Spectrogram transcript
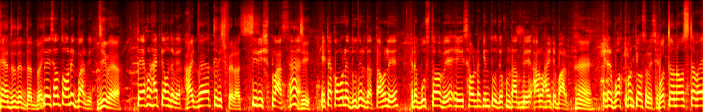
হ্যাঁ দুধের দাঁত ভাই। এই ছাগল তো অনেক বাড়বে। জি ভাইয়া। তো এখন হাইট কেমন যাবে? হাইট ভাইয়া তিরিশ প্লাস তিরিশ প্লাস হ্যাঁ? জি। এটা কবলে দুধের দাঁত তাহলে এটা বুঝতে হবে এই ছাগলটা কিন্তু যখন দাঁতবে আরও হাইটে বাড়বে। হ্যাঁ। এটার বর্তমান কি অবস্থা রয়েছে? বর্তমান অবস্থা ভাই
